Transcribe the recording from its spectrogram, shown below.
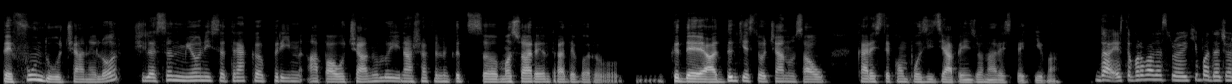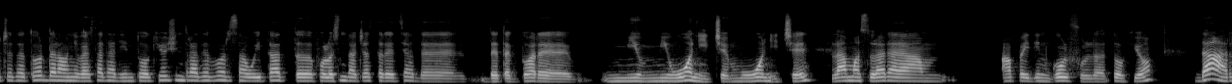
pe fundul oceanelor și lăsând mionii să treacă prin apa oceanului în așa fel încât să măsoare într-adevăr cât de adânc este oceanul sau care este compoziția pe în zona respectivă. Da, este vorba despre o echipă de cercetători de la Universitatea din Tokyo și, într-adevăr, s-a uitat, uh, folosind această rețea de detectoare mionice, muonice, la măsurarea apei din Golful Tokyo, dar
